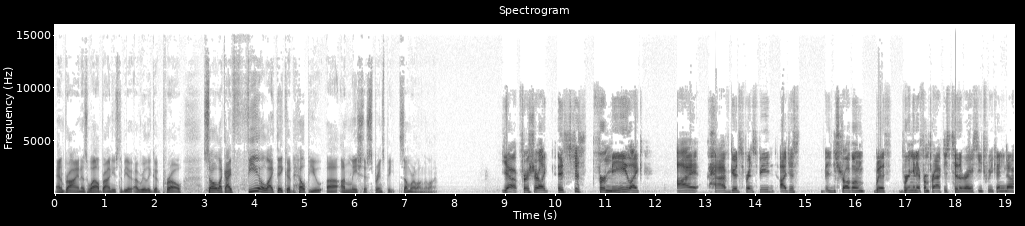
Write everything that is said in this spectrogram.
and Brian as well. Brian used to be a, a really good pro, so like I feel like they could help you uh, unleash their sprint speed somewhere along the line. Yeah, for sure. Like it's just for me, like I have good sprint speed. I just been struggling with bringing it from practice to the race each weekend. You know,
